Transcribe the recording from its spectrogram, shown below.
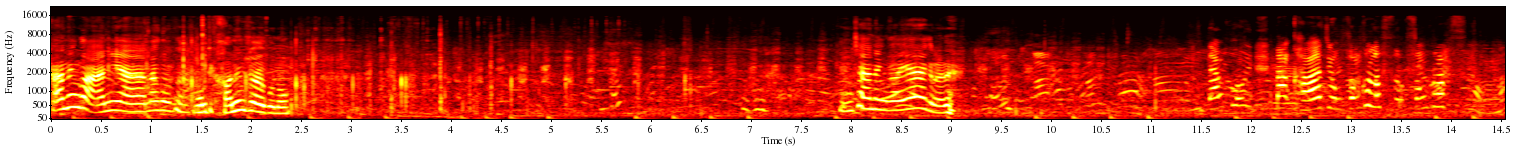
가는 거 아니야. 나 그거 어디 가는 줄 알고 너. 괜찮은 거야? 그러네. 땅콩이, 나 강아지용 선글라스, 선글라스는 없나?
